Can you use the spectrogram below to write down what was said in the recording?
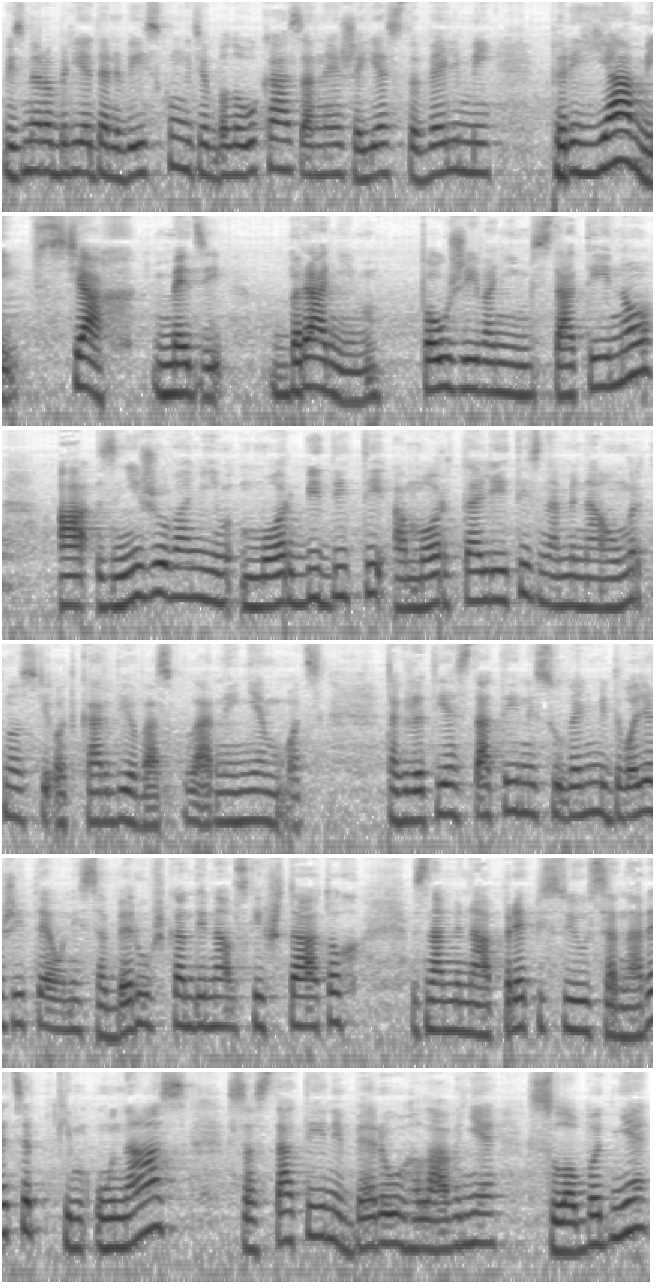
My sme robili jeden výskum, kde bolo ukázané, že je to veľmi priamy vzťah medzi braním, používaním statínov a znižovaním morbidity a mortality, znamená umrtnosti od kardiovaskulárnych nemôc. Takže tie statíny sú veľmi dôležité, oni sa berú v škandinávskych štátoch, znamená, prepisujú sa na recept, kým u nás sa statíny berú hlavne slobodne. E,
